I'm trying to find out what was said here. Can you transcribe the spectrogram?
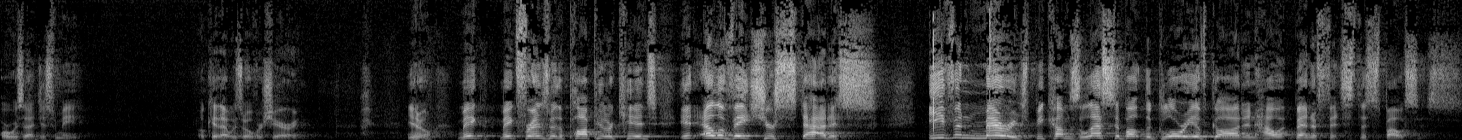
Or was that just me? Okay, that was oversharing. You know, make, make friends with the popular kids, it elevates your status. Even marriage becomes less about the glory of God and how it benefits the spouses.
